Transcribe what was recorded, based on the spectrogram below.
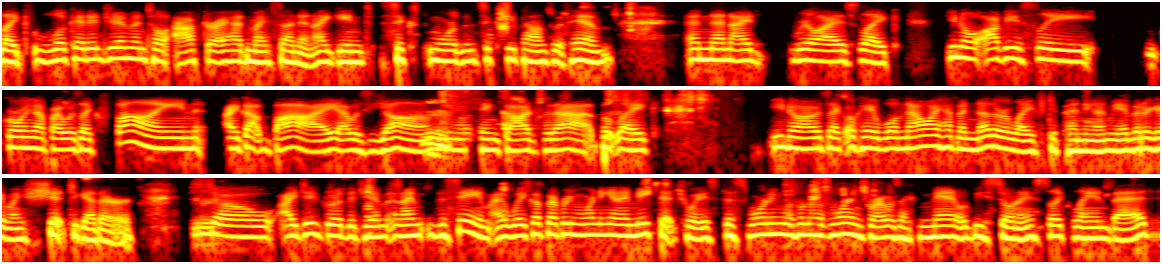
like look at a gym until after I had my son and I gained six more than 60 pounds with him. And then I realized like, you know, obviously growing up I was like fine. I got by. I was young, you know, thank God for that. But like you know, I was like, okay, well, now I have another life depending on me. I better get my shit together. So I did go to the gym and I'm the same. I wake up every morning and I make that choice. This morning was one of those mornings where I was like, man, it would be so nice to like lay in bed.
